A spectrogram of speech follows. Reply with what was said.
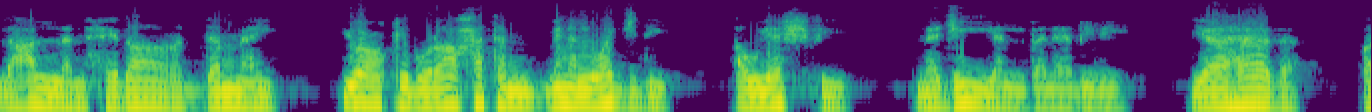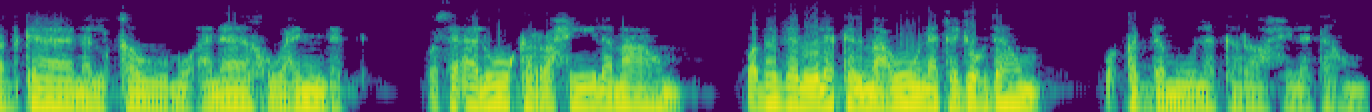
لعل انحدار الدمع يعقب راحة من الوجد أو يشفي نجي البلابل. يا هذا قد كان القوم أناخوا عندك وسألوك الرحيل معهم وبذلوا لك المعونة جهدهم وقدموا لك راحلتهم.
